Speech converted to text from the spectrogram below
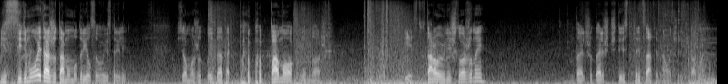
из седьмой даже там умудрился выстрелить. Все может быть, да, так помог немножко. Есть. Второй уничтоженный. Дальше, дальше 430 на очереди, по-моему.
